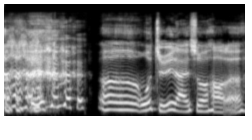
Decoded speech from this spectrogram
呃，我举例来说好了，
